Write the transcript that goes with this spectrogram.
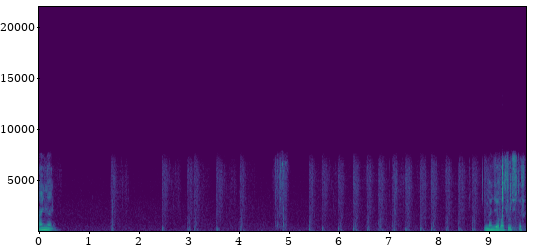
Aynen. Bence basmıştır.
